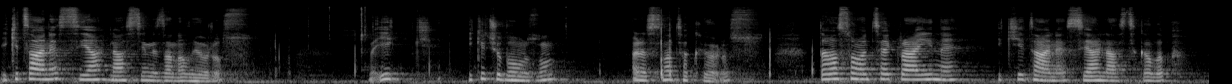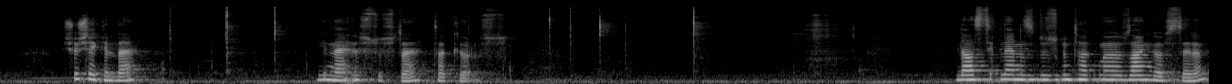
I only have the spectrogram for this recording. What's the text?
İki tane siyah lastiğimizden alıyoruz. Ve ilk iki çubuğumuzun arasına takıyoruz. Daha sonra tekrar yine iki tane siyah lastik alıp şu şekilde yine üst üste takıyoruz. Lastiklerinizi düzgün takmaya özen gösterin.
